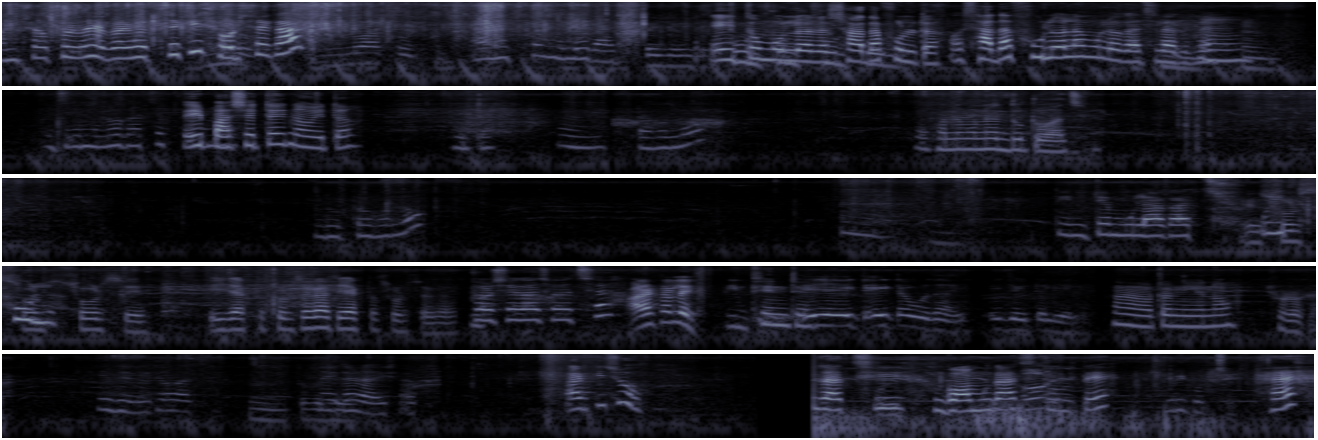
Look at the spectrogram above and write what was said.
আম শাক হলো এবার হচ্ছে কি সর্ষে গাছ আর হচ্ছে মূলো গাছ। এই তো মূল্য সাদা ফুলটা। ও সাদা ফুলওয়ালা মূলো গাছ লাগবে। যে মূলো গাছে এই পাশেরটাই নাও এটা। এটা। এটা হলো। ওখানে মনে হয় দুটো আছে। দুটো হলো। তিনটে মূলা গাছ উইথ ফুল। সরষে এই যে একটা সরষে গাছ এই একটা সরষে গাছ। সরষে গাছ হয়েছে। আরেকটা লেখ। তিনটে। তিনটে। এই এই- এইটা বোধহয় এই যে এইটা নিয়ে হ্যাঁ ওটা নিয়ে নাও। ছোটটা। এই যে আছে। হুম তবে এটা রাই শাক। আর কিছু? যাচ্ছি গম গাছ তুলতে। হ্যাঁ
